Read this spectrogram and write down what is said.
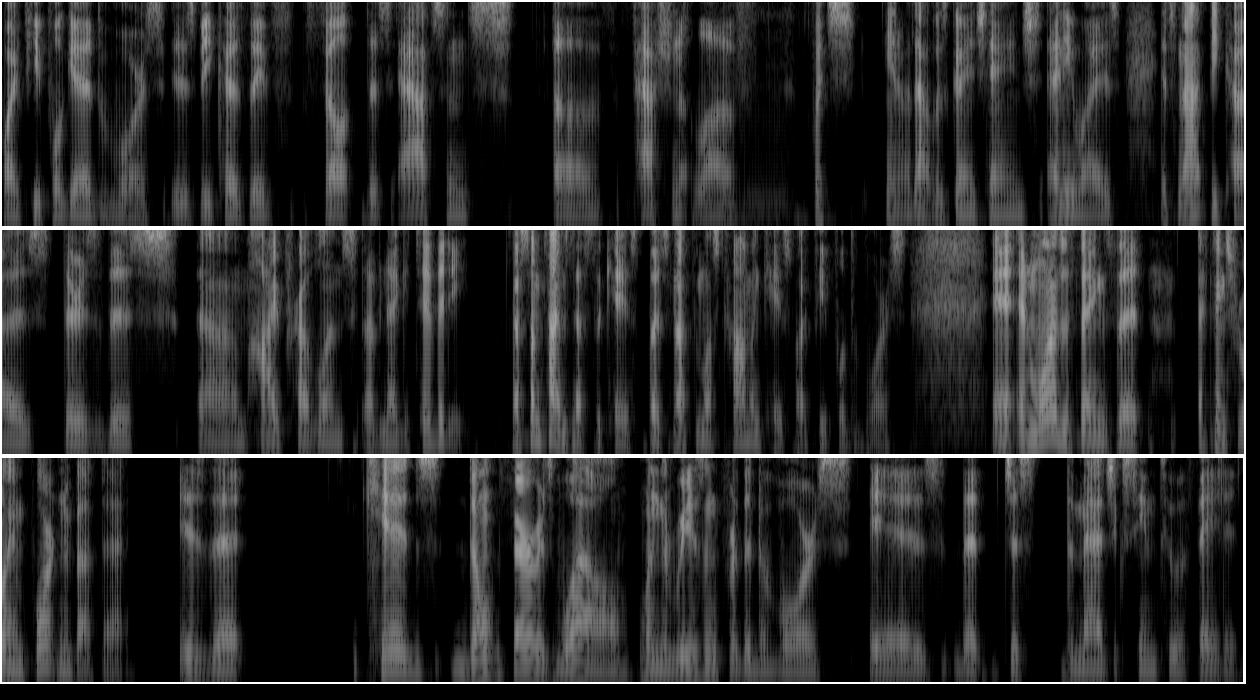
why people get a divorce is because they've felt this absence of passionate love, which you know that was going to change anyways. It's not because there's this um, high prevalence of negativity. Now, sometimes that's the case, but it's not the most common case why people divorce. And, and one of the things that I think is really important about that is that kids don't fare as well when the reason for the divorce is that just the magic seemed to have faded.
